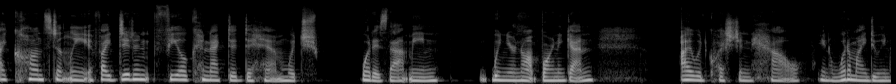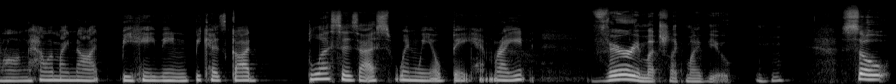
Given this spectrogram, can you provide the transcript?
I constantly, if I didn't feel connected to him, which what does that mean when you're not born again? I would question how, you know, what am I doing wrong? How am I not behaving? Because God blesses us when we obey Him, right? Very much like my view. hmm So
